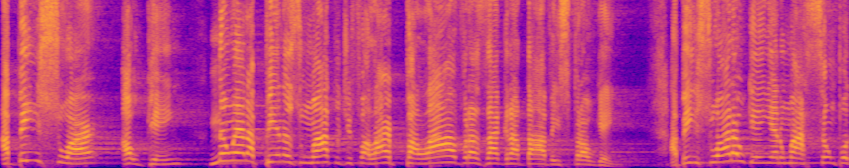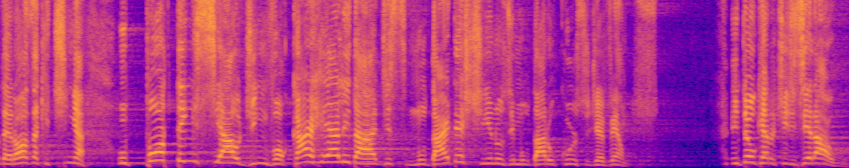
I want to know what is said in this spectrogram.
abençoar alguém não era apenas um ato de falar palavras agradáveis para alguém. Abençoar alguém era uma ação poderosa que tinha o potencial de invocar realidades, mudar destinos e mudar o curso de eventos. Então eu quero te dizer algo.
